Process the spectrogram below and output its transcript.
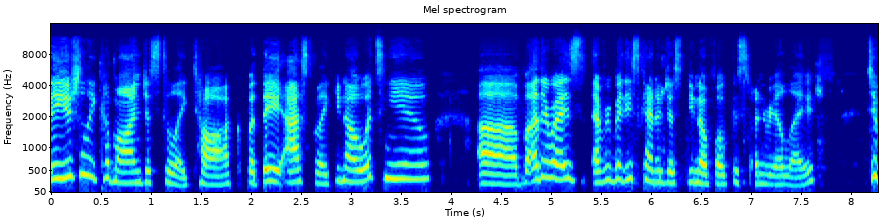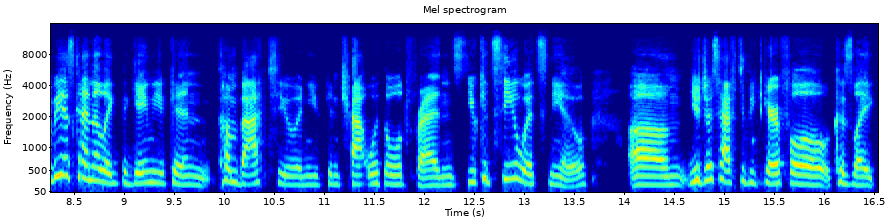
they usually come on just to like talk, but they ask like, you know, what's new. Uh, but otherwise, everybody's kind of just you know focused on real life. Tibia is kind of like the game you can come back to and you can chat with old friends. You could see what's new. Um, you just have to be careful because like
